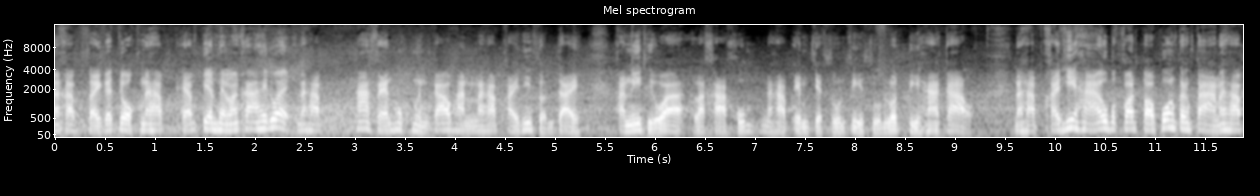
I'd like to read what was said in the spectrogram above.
นะครับใส่กระจกนะครับ แถมเปลี่ยนแผ่นหลังคาให้ด้วยนะครับ569,000นะครับใครที่สนใจ คันนี้ถือว่าราคาคุ้มนะครับ M7040 รถปี 59นะครับใครที่หาอุปกรณ์ต่อพ่วงต่างๆนะครับ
